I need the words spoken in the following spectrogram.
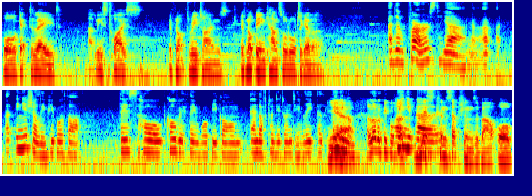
or get delayed at least twice, if not three times, if not being cancelled altogether. At the first, yeah, yeah. I, I, initially, people thought this whole COVID thing will be gone end of 2020 at le- uh, Yeah. minimum. A lot of people have Minim- uh, misconceptions about or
